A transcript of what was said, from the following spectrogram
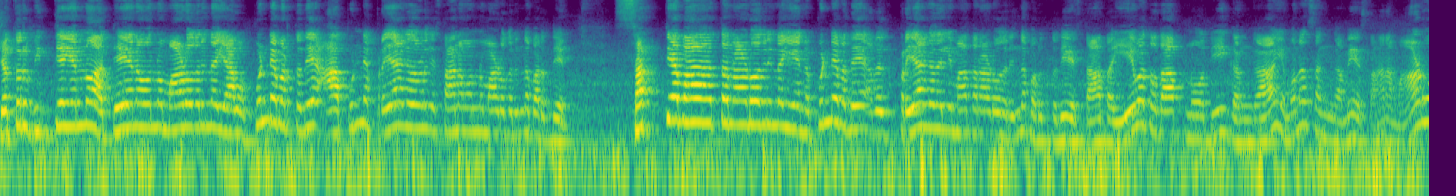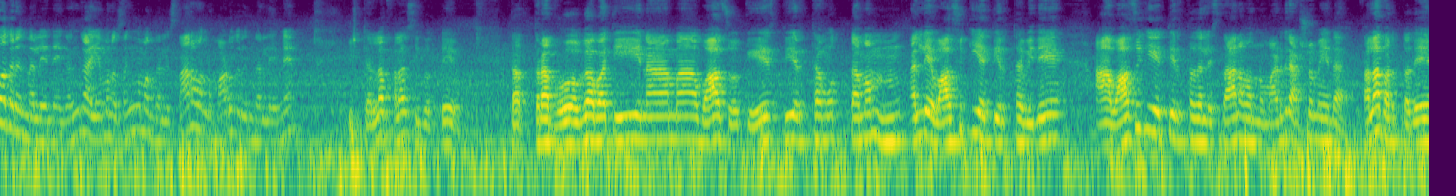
ಚತುರ್ವಿದ್ಯೆಯನ್ನು ಅಧ್ಯಯನವನ್ನು ಮಾಡೋದರಿಂದ ಯಾವ ಪುಣ್ಯ ಬರ್ತದೆ? ಆ ಪುಣ್ಯ ಪ್ರಯಾಗದೊಳಗೆ ಸ್ಥಾನವನ್ನು ಮಾಡೋದರಿಂದ ಬರುತ್ತೆ ಸತ್ಯ ಮಾತನಾಡೋದ್ರಿಂದ ಏನು? ಪುಣ್ಯ ಅದು ಪ್ರಯಾಗದಲ್ಲಿ ಮಾತನಾಡೋದರಿಂದ ಬರುತ್ತದೆ. ತಾತ ಏವ ತದಾಪ್ನೋತಿ ಗಂಗಾ ಯಮುನ ಸಂಗಮೆ. ಸ್ನಾನ ಮಾಡುವುದರಿಂದಲೇನೆ, ಗಂಗಾ ಯಮುನ ಸಂಗಮದಲ್ಲಿ ಸ್ನಾನವನ್ನು ಮಾಡುವುದರಿಂದಲೇನೆ ಇಷ್ಟೆಲ್ಲ ಫಲ ಸಿಗುತ್ತೆ. ತತ್ರ ಭೋಗವತಿ ನಾಮ ವಾಸುಕಿ ತೀರ್ಥಮುತ್ತಮಂ ಅಲ್ಲಿ ವಾಸುಕಿಯ ತೀರ್ಥವಿದೆ. ಆ ವಾಸುಕಿಯ ತೀರ್ಥದಲ್ಲಿ ಸ್ನಾನವನ್ನು ಮಾಡಿದರೆ ಅಶ್ವಮೇಧ ಫಲ ಬರ್ತದೆ.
